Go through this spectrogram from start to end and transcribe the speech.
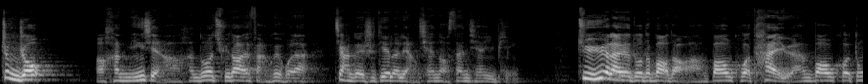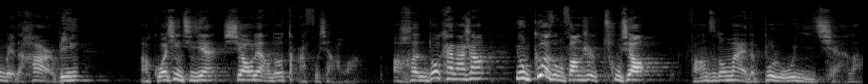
郑州啊，很明显啊，很多渠道也反馈回来，价格也是跌了两千到三千一平。据越来越多的报道啊，包括太原，包括东北的哈尔滨，啊，国庆期间销量都大幅下滑啊，很多开发商用各种方式促销，房子都卖的不如以前了。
